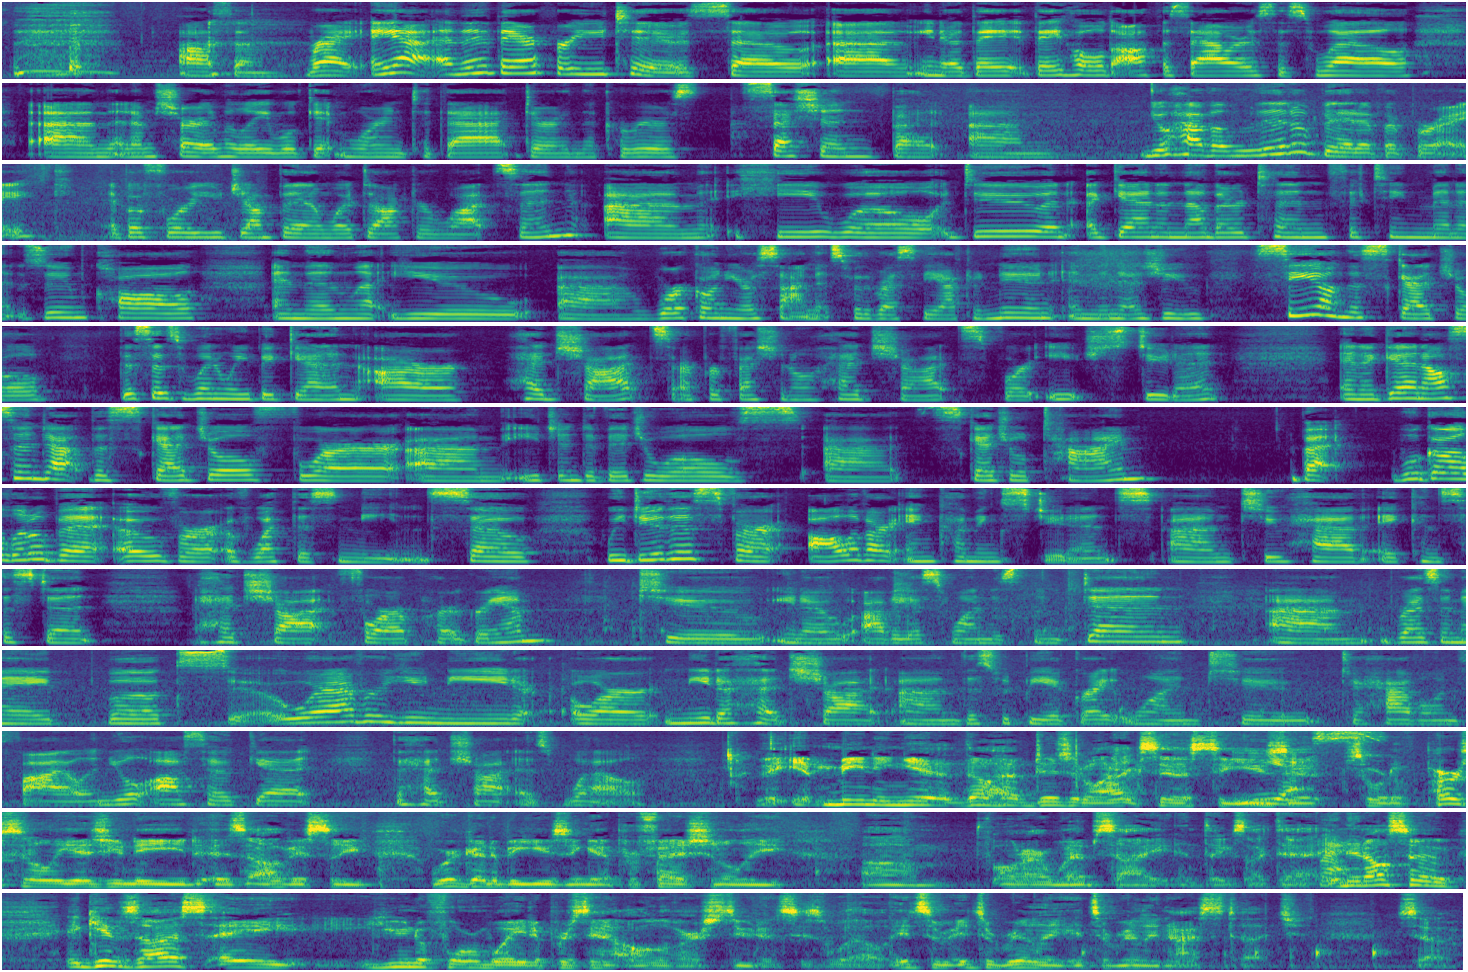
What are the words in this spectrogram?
Awesome. Right. And yeah, and they're there for you too. So, um, you know, they, they hold office hours as well. Um, and I'm sure Emily will get more into that during the careers session. But um, you'll have a little bit of a break before you jump in with Dr. Watson. Um, he will do, an, again, another 10, 15 minute Zoom call and then let you uh, work on your assignments for the rest of the afternoon. And then as you see on the schedule, this is when we begin our headshots, our professional headshots for each student. And again, I'll send out the schedule for um, each individual's uh, scheduled time, but we'll go a little bit over of what this means. So we do this for all of our incoming students um, to have a consistent headshot for our program. To you know, obvious one is LinkedIn um, resume, books, wherever you need or need a headshot, um, this would be a great one to to have on file. And you'll also get the headshot as well. It, meaning, yeah, they'll have digital access to use yes. it sort of personally as you need. As obviously, we're going to be using it professionally um, on our website and things like that. Right. And it also it gives us a uniform way to present all of our students as well. It's a it's a really it's a really nice touch. So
